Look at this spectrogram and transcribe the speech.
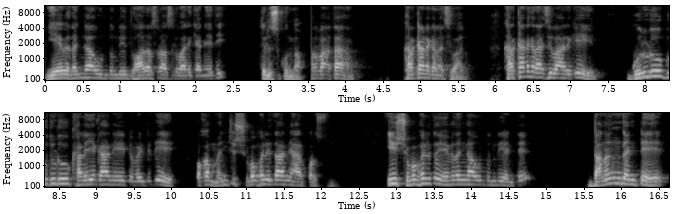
ఏ విధంగా ఉంటుంది ద్వాదశ రాశుల వారికి అనేది తెలుసుకుందాం. తర్వాత కర్కాటక రాశి వారు. కర్కాటక రాశి వారికి గురుడు బుధుడు కలయిక అనేటువంటిది ఒక మంచి శుభ ఫలితాన్ని ఏర్పరుస్తుంది. ఈ శుభ ఫలితం ఏ విధంగా ఉంటుంది అంటే ధనం కంటే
